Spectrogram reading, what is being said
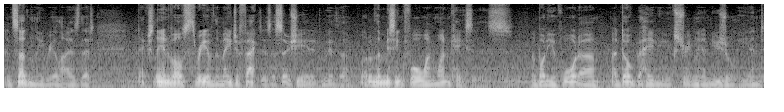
and suddenly realized that it actually involves three of the major factors associated with a lot of the missing 411 cases a body of water, a dog behaving extremely unusually, and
